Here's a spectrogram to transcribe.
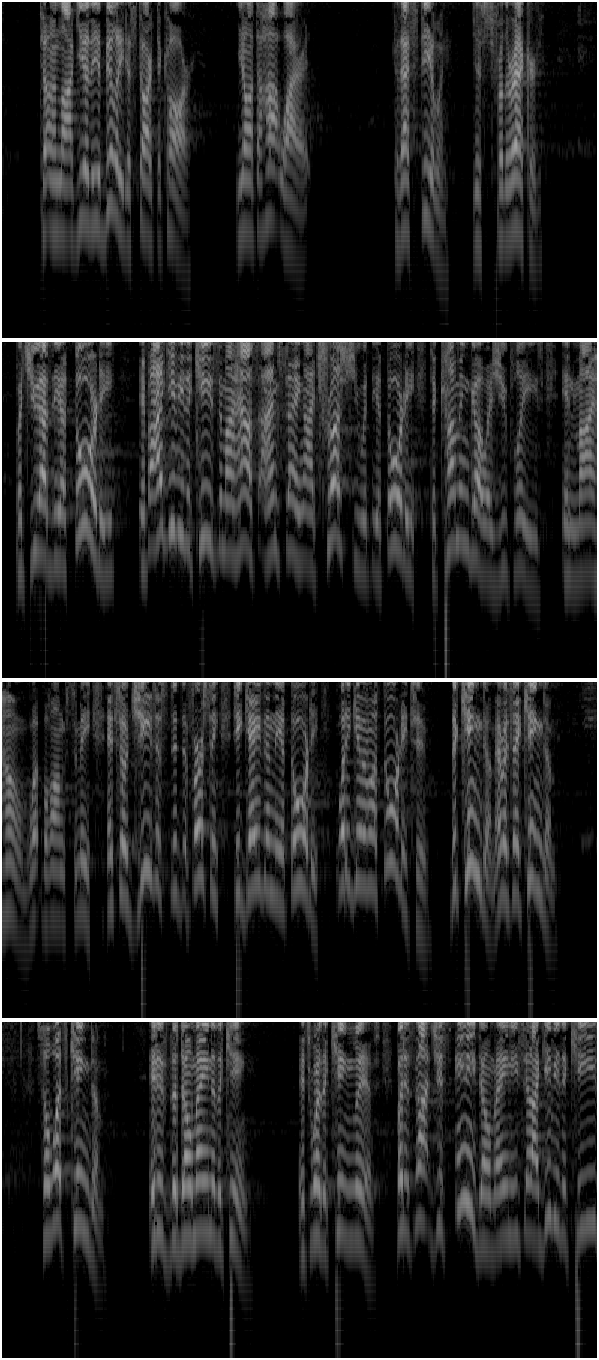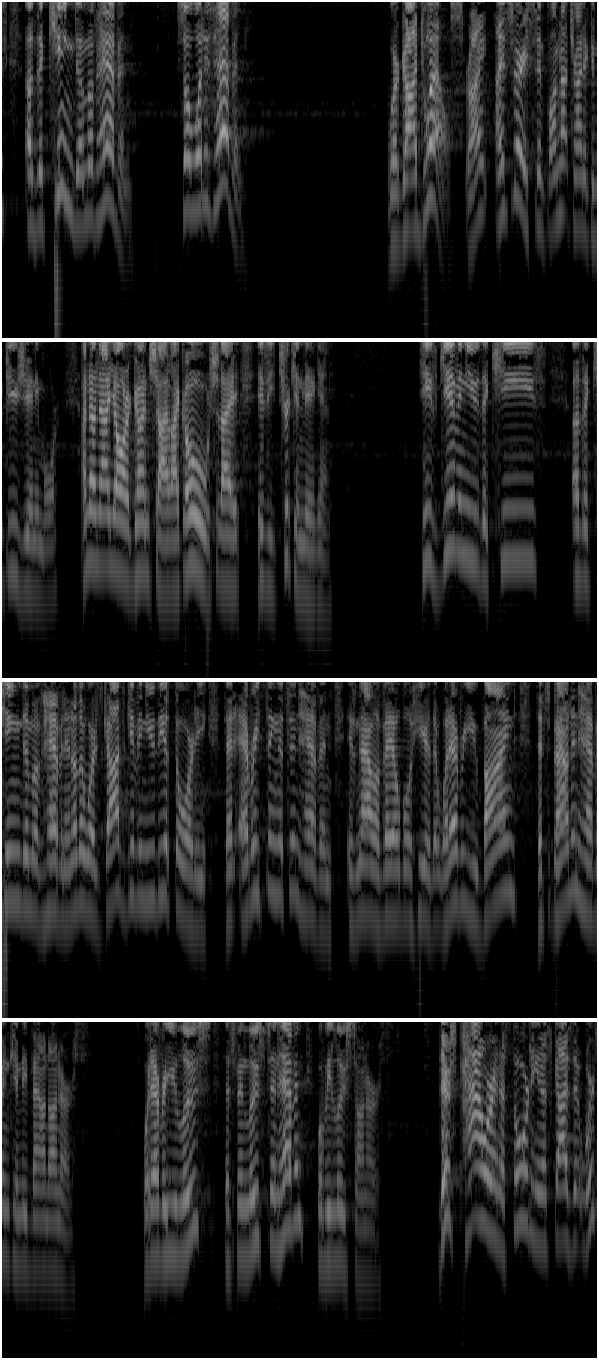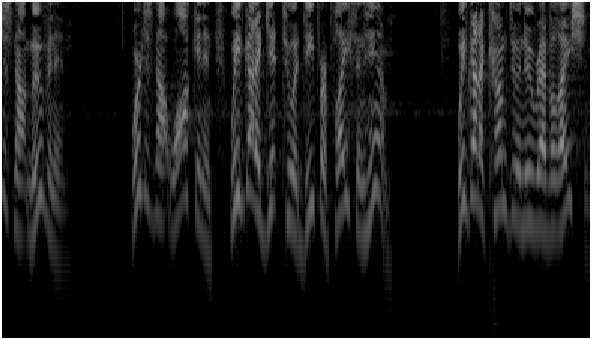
to unlock, you have the ability to start the car. You don't have to hotwire it because that's stealing, just for the record. But you have the authority. If I give you the keys to my house, I'm saying I trust you with the authority to come and go as you please in my home, what belongs to me. And so Jesus did the first thing, he gave them the authority. What did he give them authority to? The kingdom. Everybody say kingdom. So, what's kingdom? It is the domain of the king. It's where the king lives. But it's not just any domain. He said, I give you the keys of the kingdom of heaven. So, what is heaven? Where God dwells, right? It's very simple. I'm not trying to confuse you anymore. I know now y'all are gun shy, like, oh, should I, is he tricking me again? He's given you the keys of the kingdom of heaven. In other words, God's given you the authority that everything that's in heaven is now available here, that whatever you bind that's bound in heaven can be bound on earth. Whatever you loose that's been loosed in heaven will be loosed on earth. There's power and authority in us, guys, that we're just not moving in. We're just not walking in. We've got to get to a deeper place in Him. We've got to come to a new revelation.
